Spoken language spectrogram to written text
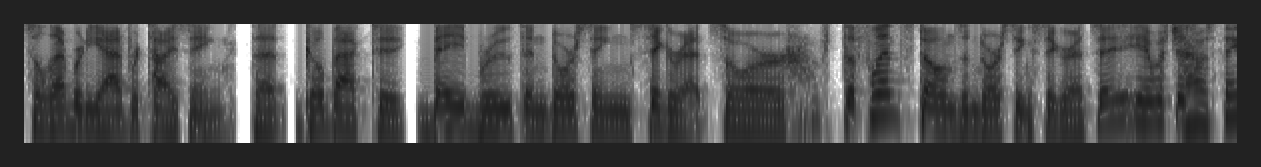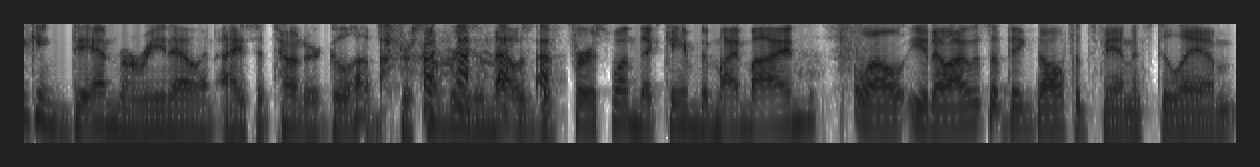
celebrity advertising that go back to Babe Ruth endorsing cigarettes or the Flintstones endorsing cigarettes. It, it was just. I was thinking Dan Marino and isotoner gloves. For some reason, that was the first one that came to my mind. Well, you know, I was a big Dolphins fan and still am.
